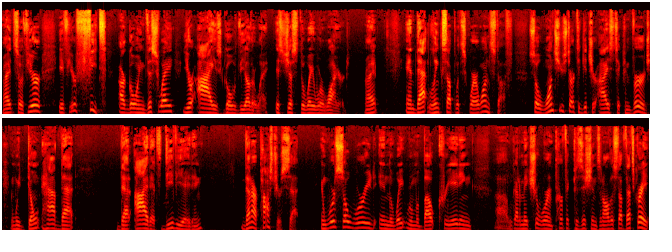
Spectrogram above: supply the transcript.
Right? So if your if your feet are going this way, your eyes go the other way. It's just the way we're wired, right? And that links up with square one stuff. So once you start to get your eyes to converge and we don't have that that eye that's deviating, then our posture's set. And we're so worried in the weight room about creating, uh, we've got to make sure we're in perfect positions and all this stuff. That's great,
